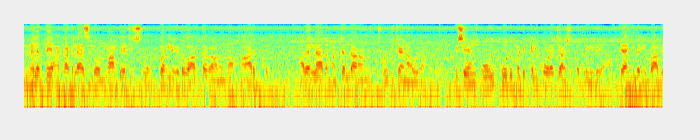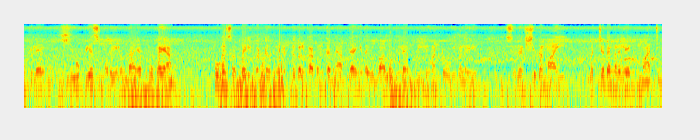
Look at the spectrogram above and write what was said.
ഇന്നലത്തെ ആ കടലാസിൽ ഒന്നാം പേജ് സൂപ്പർ ലീഡ് വാർത്ത കാണുന്ന ആർക്കും അതല്ലാതെ മറ്റെന്താണ് ചോദിക്കാനാവുക. വിഷയം കോഴിക്കോട് മെഡിക്കൽ കോളേജ് ആശുപത്രിയിലെ അത്യാഹിത വിഭാഗത്തിലെ യു പി എസ് മുറിയിലുണ്ടായ പുകയാണ്. പുക ശ്രദ്ധയിൽപ്പെട്ട് മിനിറ്റുകൾക്കകം തന്നെ അത്യാഹിത വിഭാഗത്തിലെ മുഴുവൻ രോഗികളെയും സുരക്ഷിതമായി മറ്റിടങ്ങളിലേക്ക് മാറ്റി.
